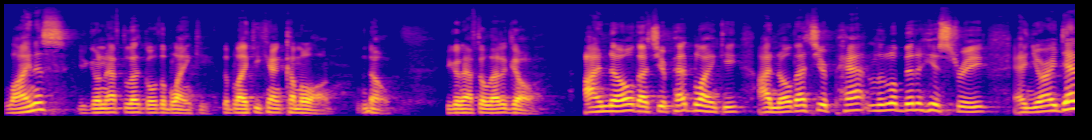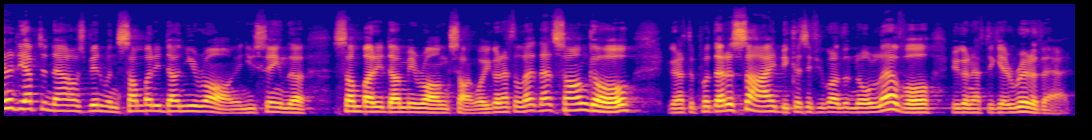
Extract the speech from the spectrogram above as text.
Linus, you're going to have to let go of the blankie. The blankie can't come along. No, you're going to have to let it go. I know that's your pet blankie. I know that's your pet little bit of history. And your identity up to now has been when somebody done you wrong and you sing the Somebody Done Me Wrong song. Well, you're going to have to let that song go. You're going to have to put that aside because if you're going to the no level, you're going to have to get rid of that.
